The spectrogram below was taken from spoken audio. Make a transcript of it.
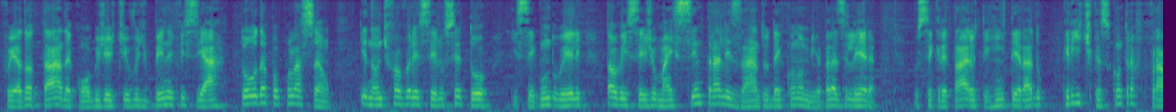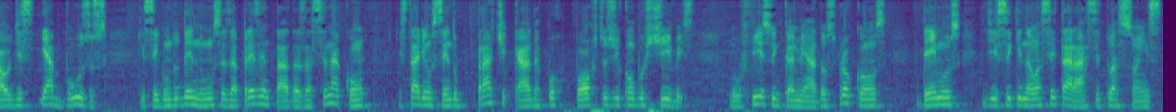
foi adotada com o objetivo de beneficiar toda a população e não de favorecer o setor, que, segundo ele, talvez seja o mais centralizado da economia brasileira. O secretário tem reiterado críticas contra fraudes e abusos que, segundo denúncias apresentadas à Senacom, estariam sendo praticadas por postos de combustíveis. No ofício encaminhado aos PROCONs, Demos disse que não aceitará situações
